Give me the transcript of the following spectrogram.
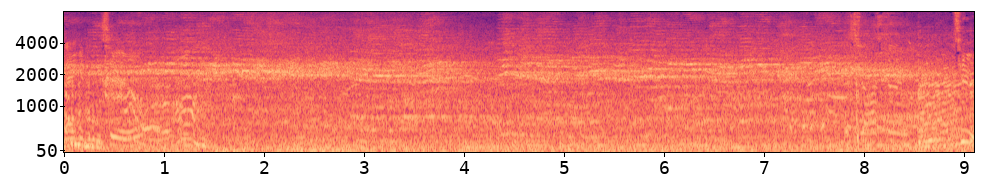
Negative two. It's your turn. Two.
